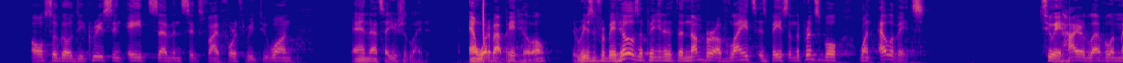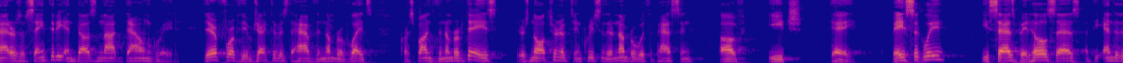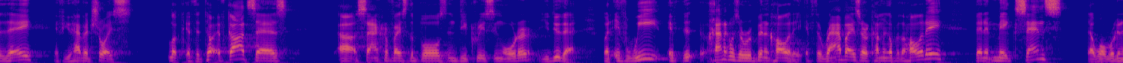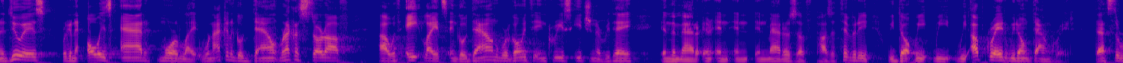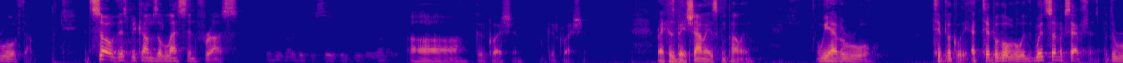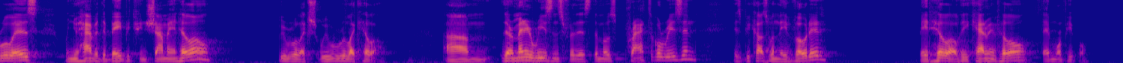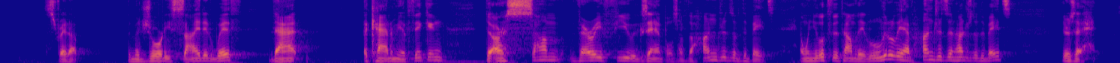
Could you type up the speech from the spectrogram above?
also go decreasing 8, 7, 6, 5, 4, 3, 2, 1. And that's how you should light it. And what about Beit Hillel? The reason for Beit Hillel's opinion is that the number of lights is based on the principle one elevates to a higher level in matters of sanctity and does not downgrade. Therefore, if the objective is to have the number of lights correspond to the number of days, there is no alternative to increasing their number with the passing of each day. Basically, he says, Beit Hillel says, at the end of the day, if you have a choice, look, if, the, if God says, uh, sacrifice the bulls in decreasing order, you do that. But if we, if the, Hanukkah was a rabbinic holiday, if the rabbis are coming up with a holiday, then it makes sense that what we're going to do is we're going to always add more light. We're not going to go down. We're not going to start off uh, with eight lights and go down. We're going to increase each and every day in the matter in, in, in matters of positivity. We don't we, we we upgrade. We don't downgrade. That's the rule of thumb. And so this becomes a lesson for us. Oh, good question. Good question. Right, because Beit Shammai is compelling. We have a rule Typically, a typical, with, with some exceptions, but the rule is when you have a debate between Shammai and Hillel, we rule like, we rule like Hillel. Um, there are many reasons for this. The most practical reason is because when they voted, Beit Hillel, the Academy of Hillel, they had more people. Straight up. The majority sided with that academy of thinking. There are some very few examples of the hundreds of debates and when you look through the Talmud, they literally have hundreds and hundreds of debates. There's a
